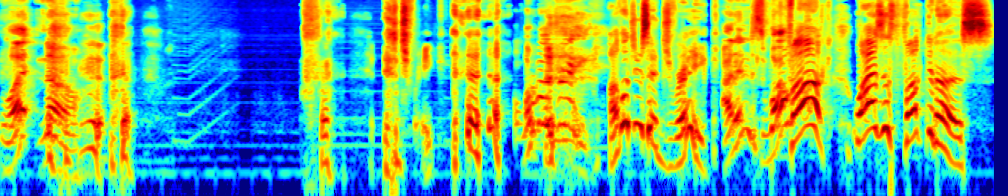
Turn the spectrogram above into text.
What? No. Drake. what about Drake? I thought you said Drake. I didn't. Fuck! Why is this fucking us?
